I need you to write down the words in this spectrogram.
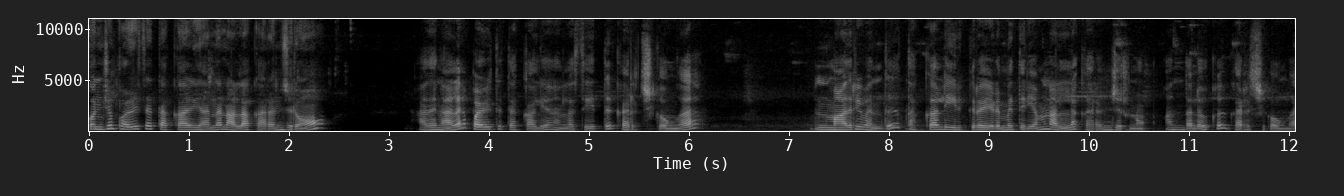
கொஞ்சம் பழுத்த தக்காளியாக இருந்தால் நல்லா கரைஞ்சிரும். அதனால் பழுத்த தக்காளியாக நல்லா சேர்த்து கரைச்சிக்கோங்க. இந்த மாதிரி வந்து தக்காளி இருக்கிற இடமே தெரியாமல் நல்லா கரைஞ்சிடணும் அந்த அளவுக்கு கரைச்சிக்கோங்க.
